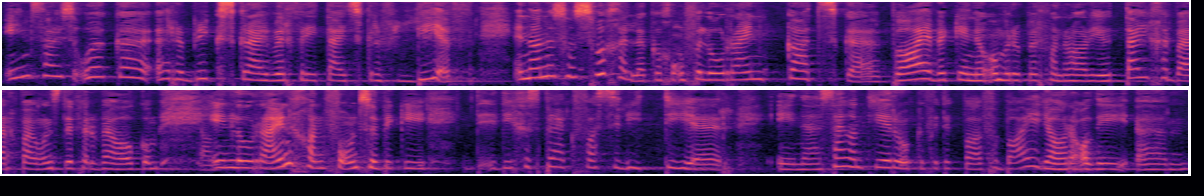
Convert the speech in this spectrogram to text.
en sy is ook 'n rubriekskrywer vir die tydskrif Leef. En dan is ons so gelukkig om vir Lorraine Katske, baie bekende omroeper van Radio Tygerberg by ons te verwelkom. Dank. En Lorraine gaan vir ons 'n bietjie die, die gesprek fasiliteer en uh, sy hanteer ook weet ek baie vir baie jare al die ehm um,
